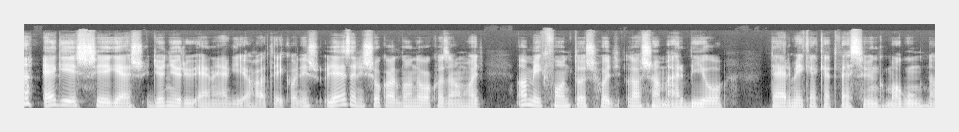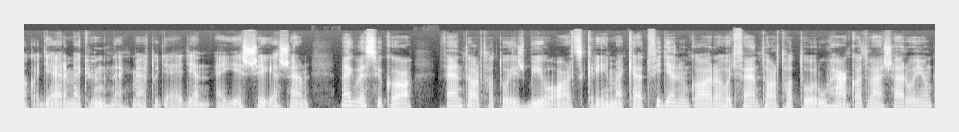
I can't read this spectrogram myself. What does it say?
Egészséges, gyönyörű, energiahatékony. És ugye ezen is sokat gondolkozom, hogy amíg fontos, hogy lassan már bio termékeket veszünk magunknak, a gyermekünknek, mert ugye egyen egészségesen megveszük a fenntartható és bioarckrémeket, figyelünk arra, hogy fenntartható ruhákat vásároljunk,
